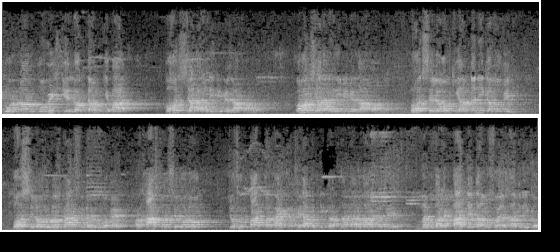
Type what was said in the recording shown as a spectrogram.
कोरोना और कोविड के लॉकडाउन के बाद बहुत ज़्यादा गरीबी में इजाफा हुआ। बहुत ज़्यादा गरीबी में इजाफा हुआ। बहुत से लोगों की आमदनी कम हो गई। बहुत से लोग रोज़गार से महरूम हो गए। और खास तौर से वो लोग जो फुटपाथ पर बैठकर ठेला बंडी पर अपना कारोबार करते मैं मुबारकबाद देता हूँ सोहेल खादरी को।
